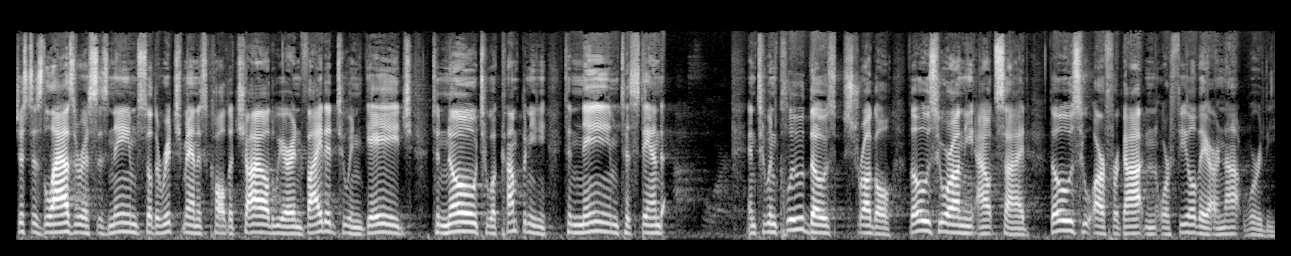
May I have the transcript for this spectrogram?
Just as Lazarus is named, so the rich man is called a child. We are invited to engage, to know, to accompany, to name, to stand and to include those who struggle, those who are on the outside, those who are forgotten or feel they are not worthy.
